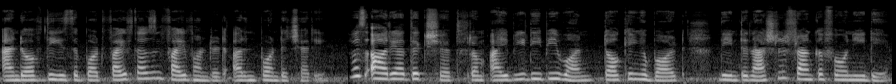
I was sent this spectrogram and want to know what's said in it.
and of these, about 5,500 are in Pondicherry. It was Arya Dixit from IBDP1 talking about the International Francophonie Day.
